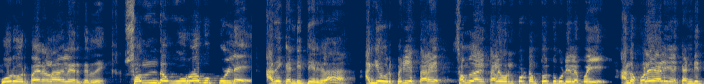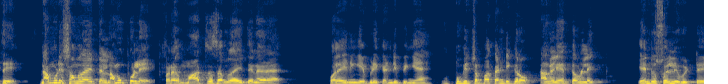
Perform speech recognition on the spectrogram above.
ஒரு ஒரு பெயரெல்லாம் அதில் இருக்கிறது. சொந்த உறவுக்குள்ளே அதை கண்டித்தீர்களா? அங்கே ஒரு பெரிய தலை சமுதாய தலைவர்கள் கூட்டம் தூத்துக்குடியில போய் அந்த கொலையாளிகளை கண்டித்து நம்முடைய சமுதாயத்தில் நமக்குள்ளே பிறகு மாற்று சமுதாயத்தினரை கொலையை நீங்க எப்படி கண்டிப்பீங்க? உப்புக்கு சப்பா கண்டிக்கிறோம் நாங்கள் ஏற்கவில்லை என்று சொல்லிவிட்டு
